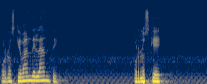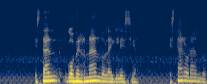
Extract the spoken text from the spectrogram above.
por los que van delante, por los que están gobernando la iglesia, estar orando,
